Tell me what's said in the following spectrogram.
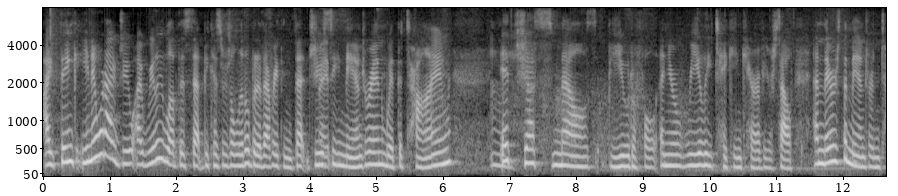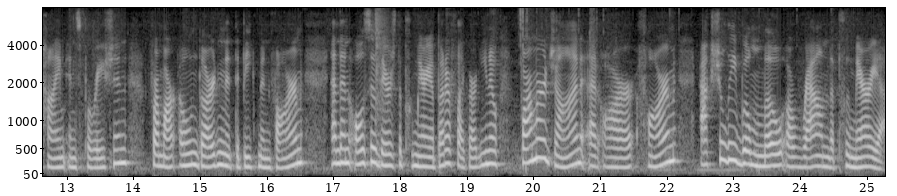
I think, you know what I do? I really love this set because there's a little bit of everything. That juicy right. mandarin with the thyme, mm. it just smells beautiful and you're really taking care of yourself. And there's the mandarin thyme inspiration from our own garden at the Beekman Farm. And then also there's the plumeria butterfly garden. You know, Farmer John at our farm actually will mow around the plumeria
